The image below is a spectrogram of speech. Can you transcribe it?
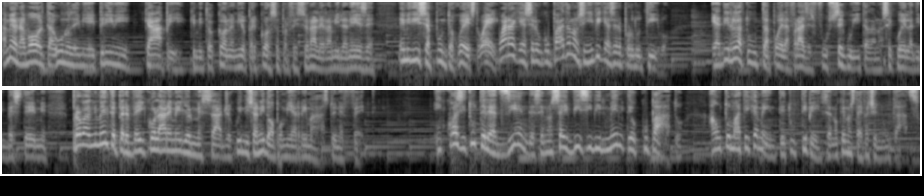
A me una volta uno dei miei primi capi che mi toccò nel mio percorso professionale era milanese e mi disse appunto questo, Ehi, guarda che essere occupato non significa essere produttivo. E a dirla tutta poi la frase fu seguita da una sequela di bestemmie, probabilmente per veicolare meglio il messaggio, 15 anni dopo mi è rimasto in effetti. In quasi tutte le aziende se non sei visibilmente occupato automaticamente tutti pensano che non stai facendo un cazzo.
